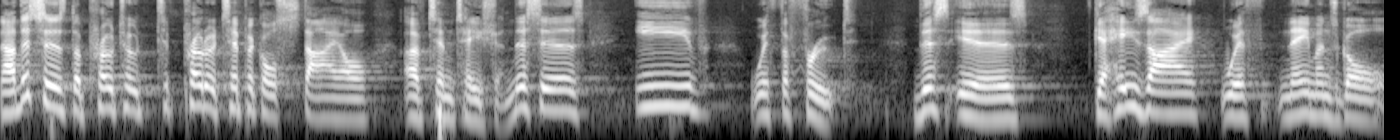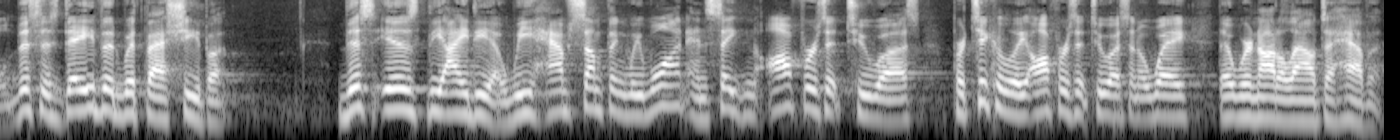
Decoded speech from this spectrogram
Now, this is the proto- prototypical style of temptation. This is Eve with the fruit. This is Gehazi with Naaman's gold. This is David with Bathsheba. This is the idea. We have something we want, and Satan offers it to us, particularly offers it to us in a way that we're not allowed to have it.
